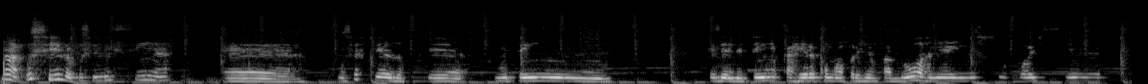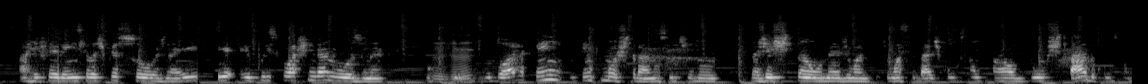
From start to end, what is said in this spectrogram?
Não, é possível, é possível sim, né? É, com certeza, porque não tem dizer, ele tem uma carreira como apresentador, né, e isso pode ser a referência das pessoas, né, e, e, e por isso que eu acho enganoso, né, porque uhum. o Dória tem, tem que mostrar no sentido da gestão, né, de uma, de uma cidade como São Paulo, de um estado como São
